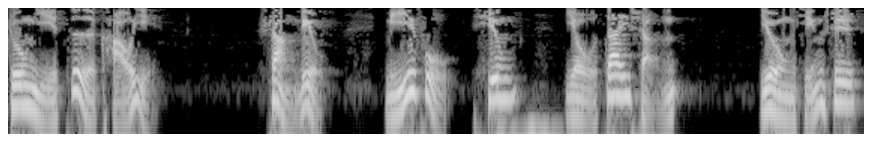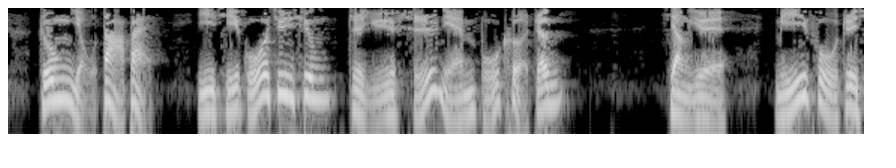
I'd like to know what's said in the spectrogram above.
终以自考也。上六弥富凶，有灾省。用行师，终有大败，以其国君兄，至于十年不克征。相曰：弥父之兄，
